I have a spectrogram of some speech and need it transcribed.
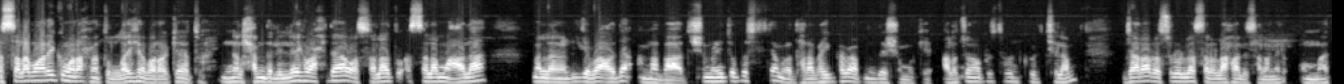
আসসালামু আলাইকুম রহমতুল্লাহ বারাকাত আলহামদুলিল্লাহ ওয়াহদা ওয়াসালাতু আসসালামু আলা মাল্লা নবী বাদা। আম্মা বাদ। সম্মানিত উপস্থিতি, আমরা ধারাবাহিকভাবে আপনাদের সম্মুখে আলোচনা উপস্থাপন করছিলাম, যারা রসুল্লাহ সাল্লাহ আলি সাল্লামের উম্মাত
